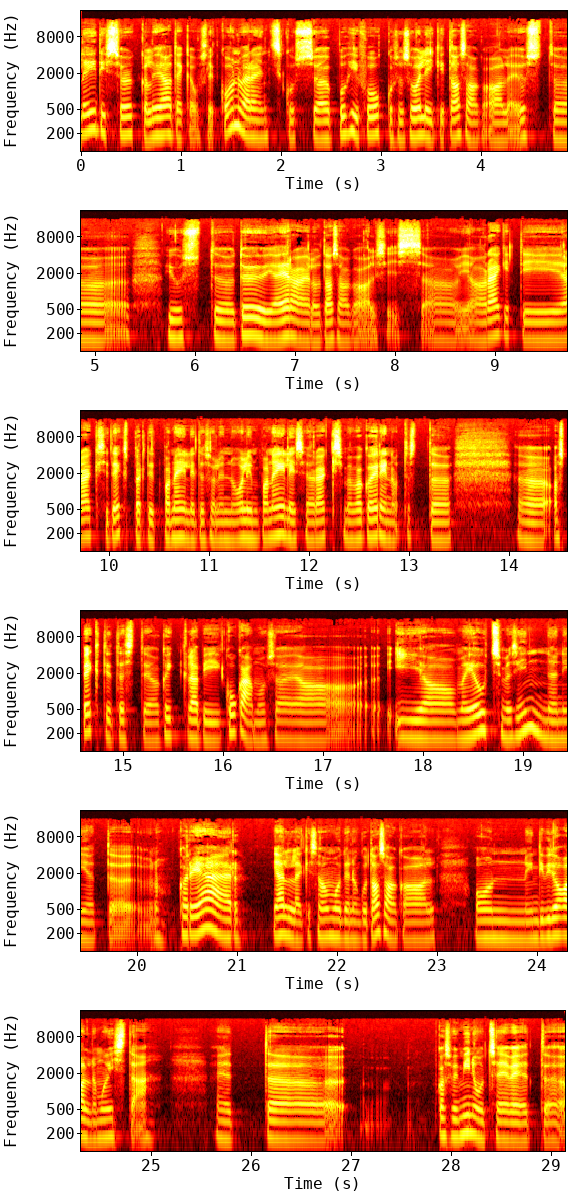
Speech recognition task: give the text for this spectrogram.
Ladies Circle heategevuslik konverents, kus äh, põhifookuses oligi tasakaal just, äh, just äh, töö ja eraelu tasakaal siis ja räägiti, rääkisid eksperdid paneelides, olin, olin paneelis ja rääkisime väga erinevatest aspektidest ja kõik läbi kogemuse ja, ja me jõudsime sinnani, et noh, karjäär jällegi samamoodi nagu tasakaal on individuaalne mõiste, et kas või minu CV-d äh,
